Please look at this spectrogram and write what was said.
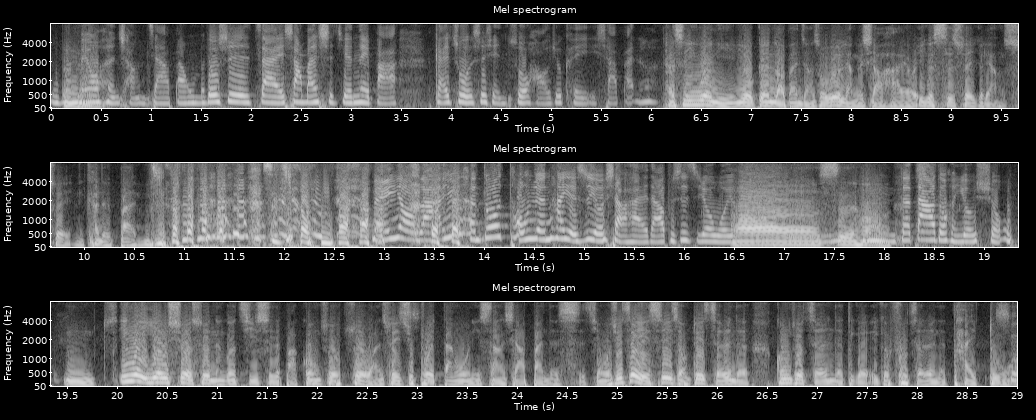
我们嗯没有很常加班，我们都是在上班时间内把该做的事情做好就可以下班了。还是因为你有跟老板讲说，我有两个小孩哦，一个四岁，一个两岁，你看着办，是这样吗？没有啦，因为很多同仁他也是有小孩的、啊，不是只有我有。哦，是哈、嗯，但大家都很优秀。嗯，因为优秀，所以能够及时的把工作做完，所以就不会耽误你上下班的时间。我觉得这也是一种对责任的工作责任的这个一个负责任的态度啊。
